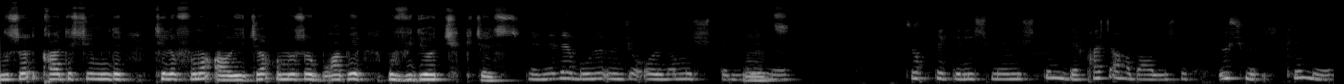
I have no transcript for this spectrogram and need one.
ondan sonra kardeşim de telefonu alacak. Ondan sonra bu abi bu video çekeceğiz. Ben de bunu önce oynamıştım değil Evet. mi? Çok da gelişmemiştim de kaç araba almıştım? 3 mü 2 mi?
